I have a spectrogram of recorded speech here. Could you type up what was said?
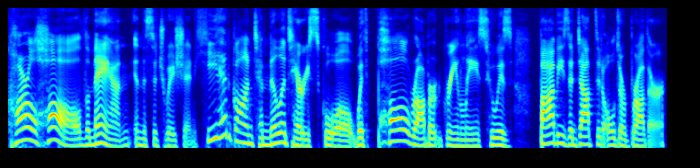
Carl Hall, the man in the situation, he had gone to military school with Paul Robert Greenlease, who is Bobby's adopted older brother.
